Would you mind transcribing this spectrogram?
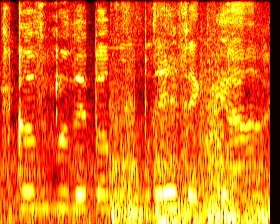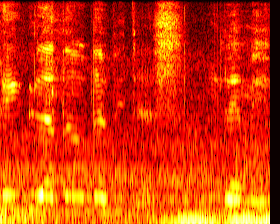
Ce que je vous ai pas montré, c'est qu'il y a un régulateur de vitesse. Il est mis.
